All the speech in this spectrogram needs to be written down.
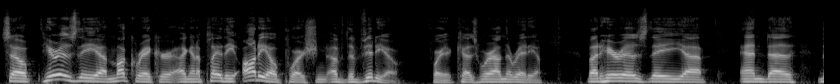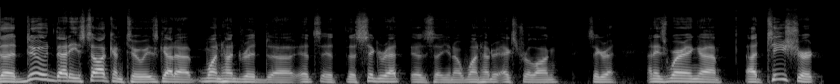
So here is the uh, muckraker. I'm going to play the audio portion of the video for you because we're on the radio. But here is the uh, and uh, the dude that he's talking to. He's got a 100. Uh, it's it the cigarette is a, you know 100 extra long cigarette, and he's wearing a, a T-shirt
